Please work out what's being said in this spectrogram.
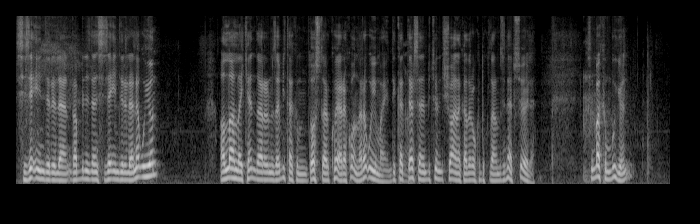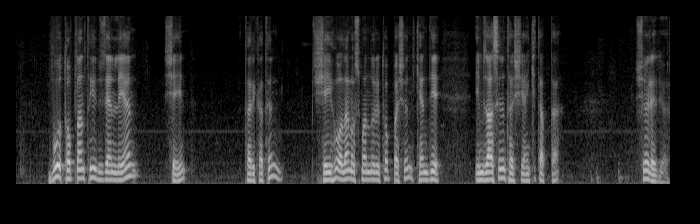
Size indirilen, Rabbinizden size indirilene uyun. Allah'la kendi aranıza bir takım dostlar koyarak onlara uymayın. Dikkat Evet. ederseniz bütün şu ana kadar okuduklarımızın hepsi öyle. Şimdi bakın bugün bu toplantıyı düzenleyen şeyin, tarikatın şeyhi olan Osman Nuri Topbaş'ın kendi imzasını taşıyan kitapta şöyle diyor.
